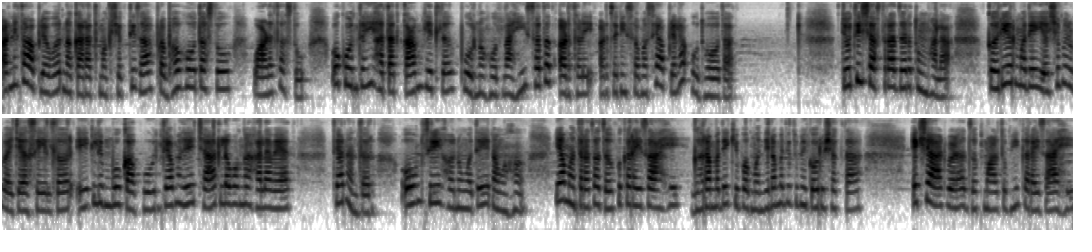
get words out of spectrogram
अन्यथा आपल्यावर नकारात्मक शक्तीचा प्रभाव होत असतो वाढत असतो व कोणतंही हातात काम घेतलं पूर्ण होत नाही. सतत अडथळे अडचणी समस्या आपल्याला उद्भवतात. ज्योतिषशास्त्रात जर तुम्हाला करिअरमध्ये यश मिळवायचे असेल तर एक लिंबू कापून त्यामध्ये चार लवंगा घालाव्यात. त्यानंतर ओम श्री हनुमते नमः या मंत्राचा जप करायचा आहे. घरामध्ये किंवा मंदिरामध्ये तुम्ही करू शकता. एकशे आठ वेळा जपमाळ तुम्ही करायचा आहे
